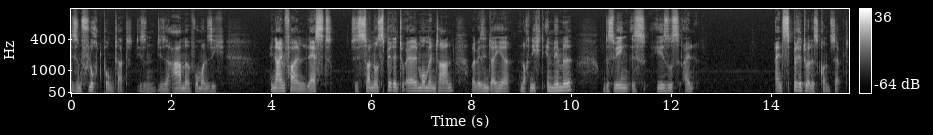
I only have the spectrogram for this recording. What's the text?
diesen Fluchtpunkt hat, diesen, diese Arme, wo man sich hineinfallen lässt. Es ist zwar nur spirituell momentan, weil wir sind da hier noch nicht im Himmel und deswegen ist Jesus ein, ein spirituelles Konzept.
